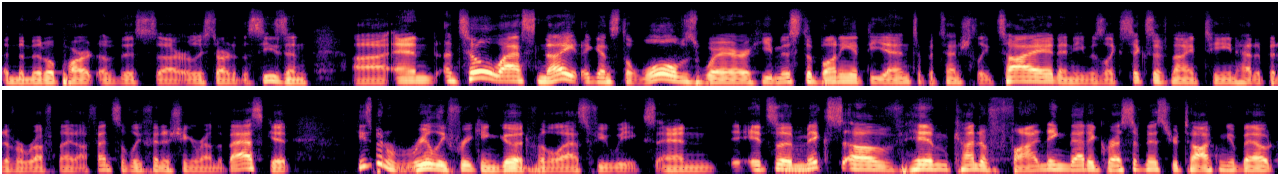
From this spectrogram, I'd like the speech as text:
in the middle part of this uh, early start of the season. Uh, and until last night against the Wolves, where he missed a bunny at the end to potentially tie it, and he was like six of 19, had a bit of a rough night offensively, finishing around the basket he's been really freaking good for the last few weeks. And it's a mm-hmm. mix of him kind of finding that aggressiveness you're talking about,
